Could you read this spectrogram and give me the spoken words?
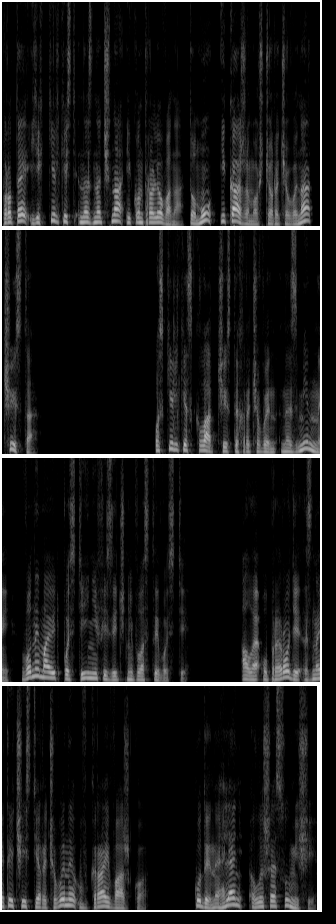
Проте їх кількість незначна і контрольована, тому і кажемо, що речовина чиста. Оскільки склад чистих речовин незмінний, вони мають постійні фізичні властивості. Але у природі знайти чисті речовини вкрай важко. Куди не глянь лише суміші.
